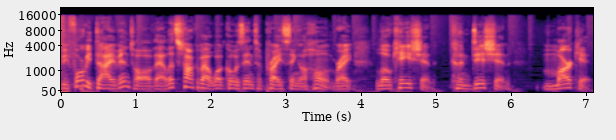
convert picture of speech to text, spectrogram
Before we dive into all of that, let's talk about what goes into pricing a home, right? Location, condition, market,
